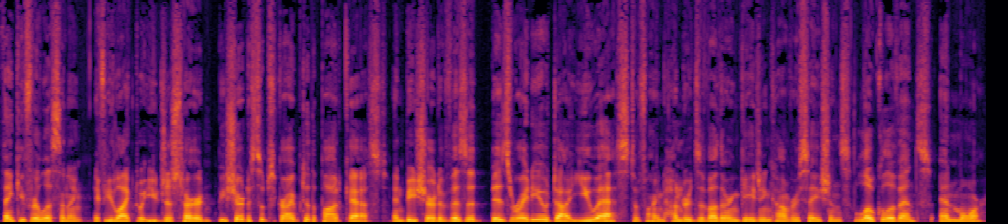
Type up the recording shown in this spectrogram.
Thank you for listening. If you liked what you just heard, be sure to subscribe to the podcast and be sure to visit bizradio.us to find hundreds of other engaging conversations, local events, and more.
